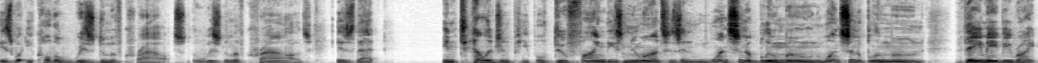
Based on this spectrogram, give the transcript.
is what you call the wisdom of crowds. The wisdom of crowds is that intelligent people do find these nuances, and once in a blue moon, once in a blue moon, they may be right.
